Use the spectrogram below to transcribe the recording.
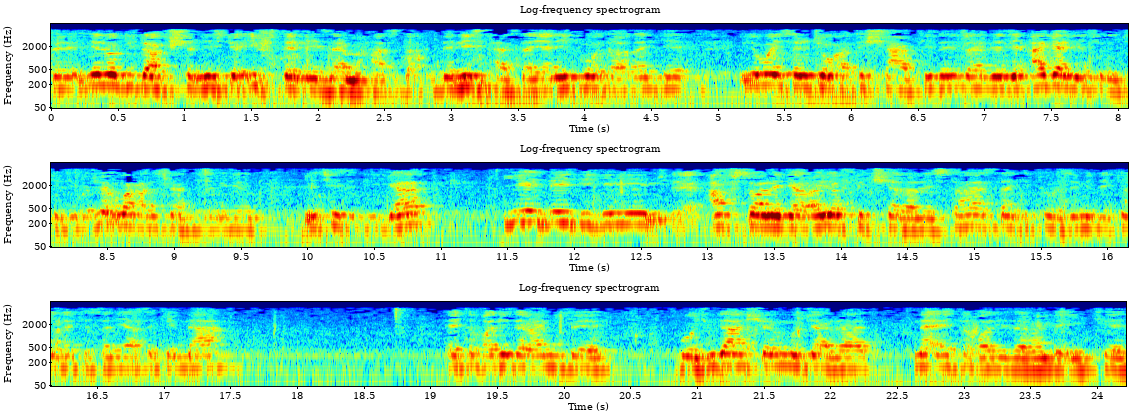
به یه نوع deductionist یا if-thenism هستن if-thenist هستن. یعنی معتقدن که یه ما یه سری جملات شرطی داریم در ریاضی اگر یه چیزی باشه اون وقت نتیجه می‌گیریم. یه چیز دیگر یه عده دیگه افسانه‌گرا یا fictionalist ها هستن که توضیح میده که اینا کسانی هستن که نه اعتقادی دارن به وجود اشیاء مجرد نه اعتقادی دارن به اینکه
